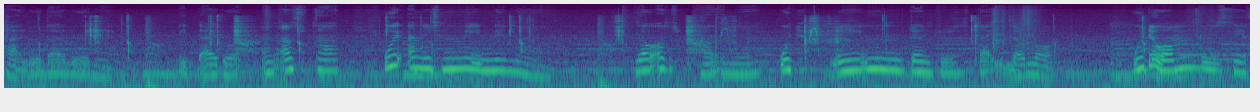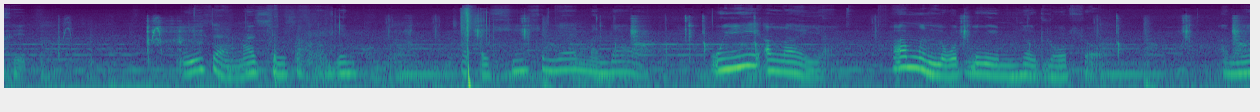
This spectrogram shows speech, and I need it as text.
ถ่ายรูปได้ด้วยเนี่ย ได้ด้วยอันอันสุดท้ายอุ้ยอันนี้ฉันมีนี่นาแล้วอันสุดท้ายอันนี้อุ้ยอุ้ยมันเดินจูสตาอีกแล้วเหรออุ้ยเดี๋ยวว่ามันเป็นสีเข็ดอุ้ยแต่มาฉันสามารถเล่นไอ้ที่ฉันแย่งมันได้อุ้ยอะไรอะถ้าเหมือนรถเลยมันเหมือนรถเหรออันนี้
